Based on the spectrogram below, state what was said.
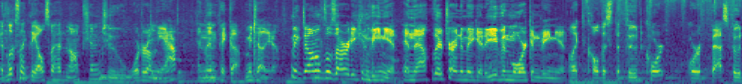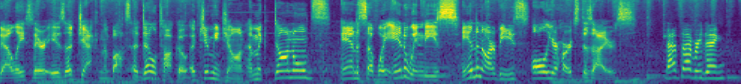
It looks like they also had an option to order on the app and then pick up. Let me tell you, McDonald's was already convenient and now they're trying to make it even more convenient. I like to call this the food court or fast food alleys, there is a Jack in the Box, a Del Taco, a Jimmy John, a McDonald's, and a Subway, and a Wendy's, and an Arby's, all your heart's desires. That's everything.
